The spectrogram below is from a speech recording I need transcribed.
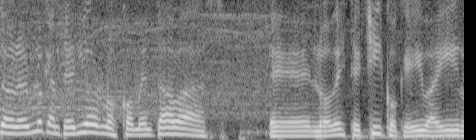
En el bloque anterior nos comentabas eh, lo de este chico que iba a ir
